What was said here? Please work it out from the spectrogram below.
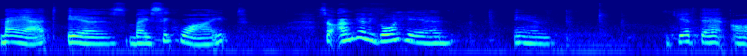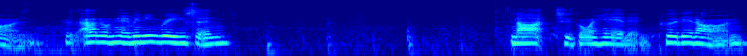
mat is basic white. So I'm going to go ahead and get that on because I don't have any reason not to go ahead and put it on.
